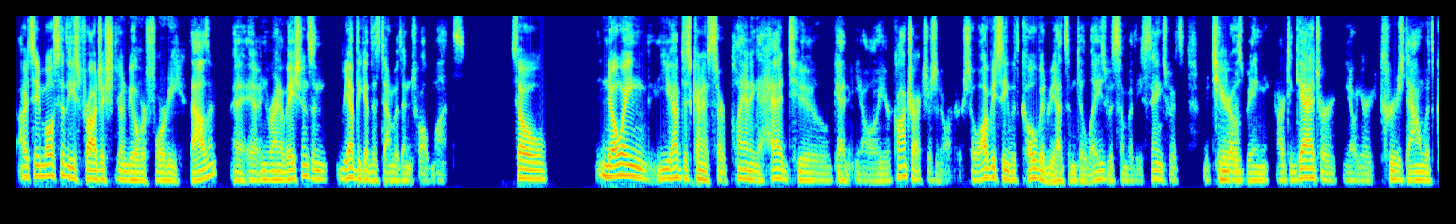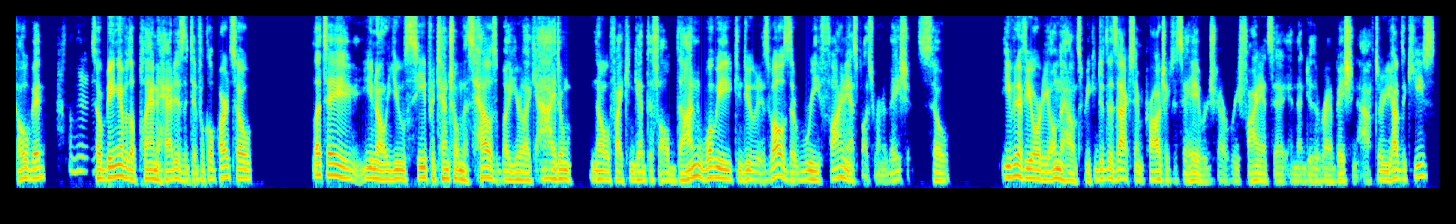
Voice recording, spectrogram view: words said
I would say most of these projects are going to be over 40,000 uh, in renovations and we have to get this done within 12 months. So knowing you have to kind of start planning ahead to get, you know, all your contractors in order. So obviously with COVID, we had some delays with some of these things with materials being hard to get or, you know, your crews down with COVID. Mhm. So being able to plan ahead is a difficult part. So let's say, you know, you see potential in this house, but you're like, "Ah, I don't know if I can get this all done. What we can do as well is the refinance plus renovations. So even if you already own the house, we can do the exact same project and say, hey, we're just going to refinance it and then do the renovation after you have the keys.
